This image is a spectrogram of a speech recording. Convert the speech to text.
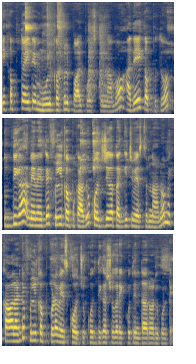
ఏ కప్పుతో అయితే మూడు కప్పులు పాలు పోసుకున్నామో అదే కప్పుతో కొద్దిగా నేనైతే ఫుల్ కప్పు కాదు కొద్దిగా తగ్గించి వేస్తున్నాను. మీకు కావాలంటే ఫుల్ కప్ కూడా వేసుకోవచ్చు కొద్దిగా షుగర్ ఎక్కువ తింటారు అనుకుంటే.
